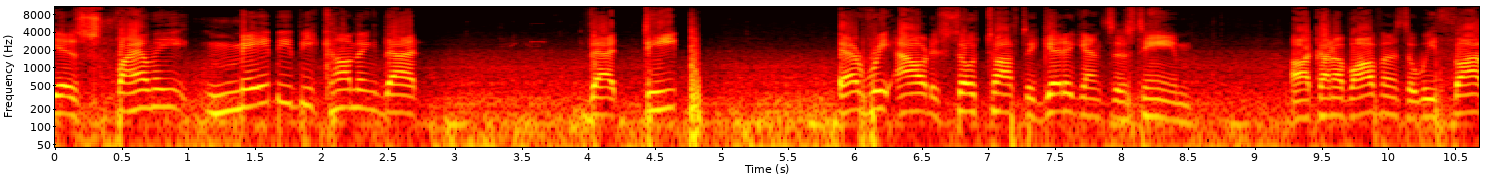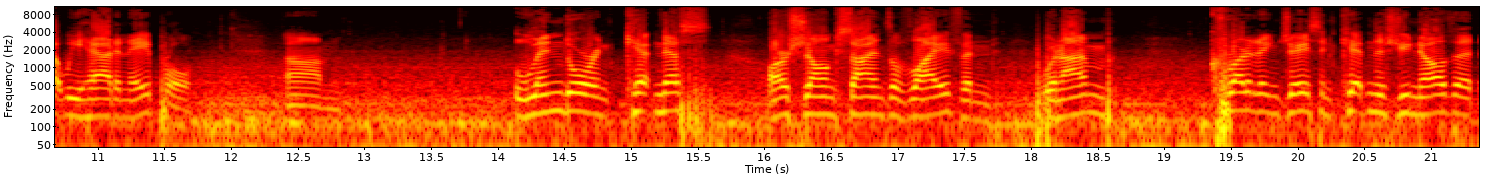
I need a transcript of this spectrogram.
is finally maybe becoming that that deep every out is so tough to get against this team uh, kind of offense that we thought we had in April. Um, Lindor and Kipnis are showing signs of life, and when I'm crediting Jason Kipnis, you know that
